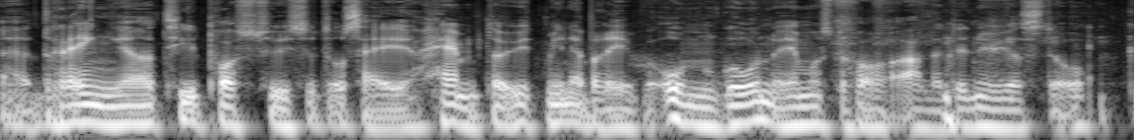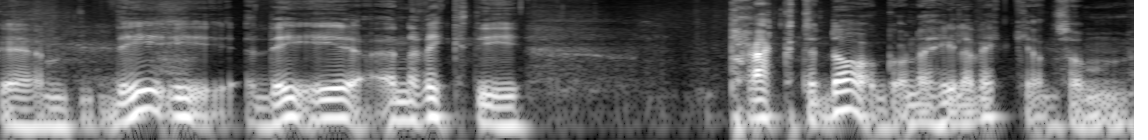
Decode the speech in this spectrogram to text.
eh, drängar till posthuset och säger hämta ut mina brev omgående, jag måste ha alla det nyaste. Och, eh, det, är, det är en riktig praktdag under hela veckan som,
